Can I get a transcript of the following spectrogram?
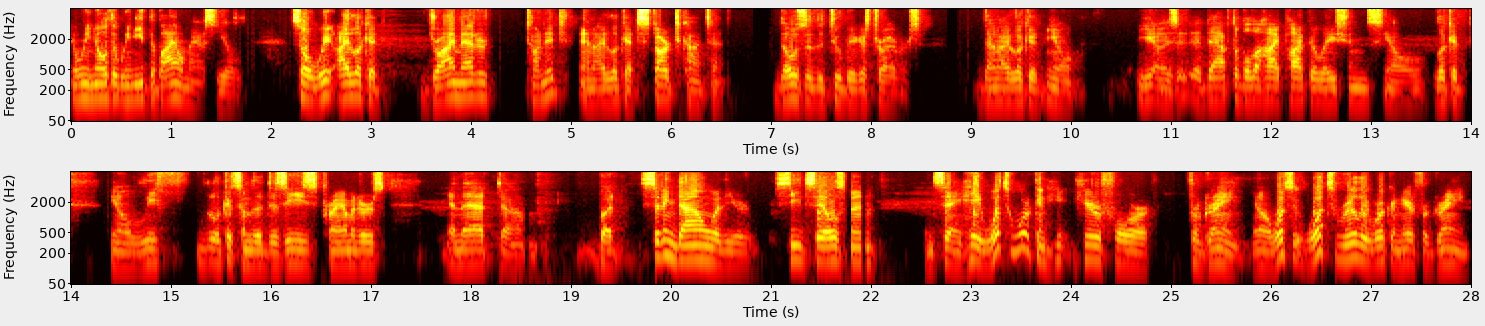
and we know that we need the biomass yield. So we I look at dry matter tonnage and I look at starch content. Those are the two biggest drivers. Then I look at you know, you know, is it adaptable to high populations? You know, look at you know leaf, look at some of the disease parameters, and that. Um, but sitting down with your seed salesman and saying, "Hey, what's working he- here for for grain? You know, what's what's really working here for grain,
